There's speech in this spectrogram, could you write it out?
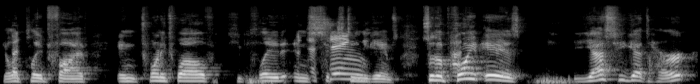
He only But- played five. In 2012 he played in 16 thing- games. So the point is yes he gets hurt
